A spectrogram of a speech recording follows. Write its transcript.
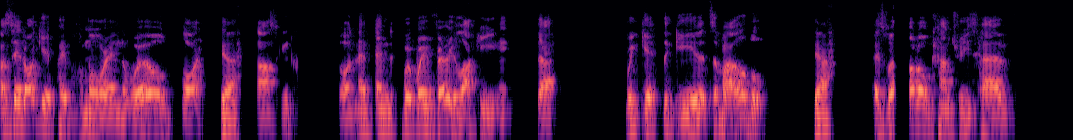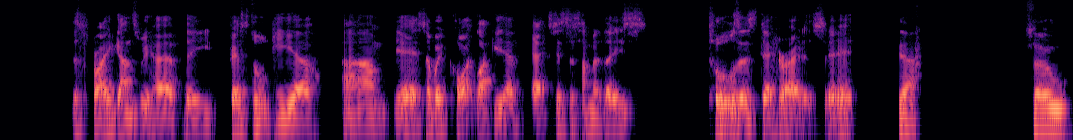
I said I get people from all around the world like Yeah. asking, and and we're very lucky that we get the gear that's available. Yeah. as well. Not all countries have the spray guns we have, the Festool gear. Um, yeah, so we're quite lucky to have access to some of these tools as decorators. Yeah, So,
